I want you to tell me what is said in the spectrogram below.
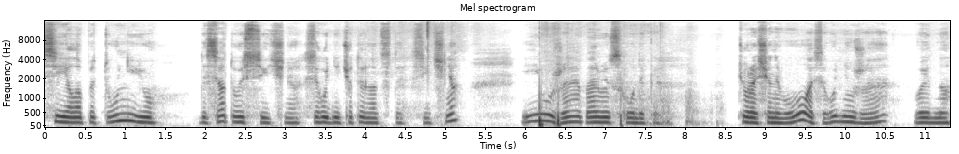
Сіяла петунію 10 січня. Сьогодні 14 січня. І вже перші сходики. Вчора ще не було, а сьогодні вже видно.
